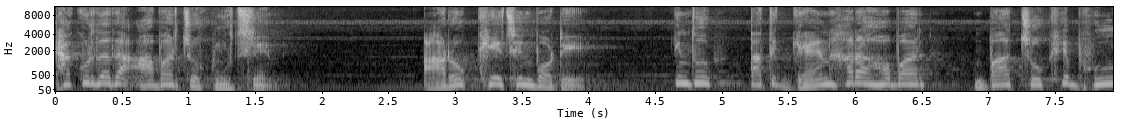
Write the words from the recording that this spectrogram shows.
ঠাকুরদাদা আবার চোখ মুছলেন। আরও খেয়েছেন বটে, কিন্তু তাতে জ্ঞান হারা হবার বা চোখে ভুল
